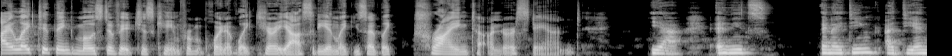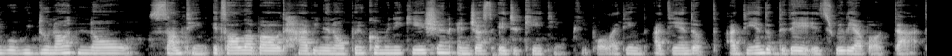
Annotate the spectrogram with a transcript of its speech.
I like to think most of it just came from a point of like curiosity and like you said, like trying to understand. Yeah. And it's and I think at the end, when we do not know something, it's all about having an open communication and just educating people. I think at the end of at the end of the day, it's really about that.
